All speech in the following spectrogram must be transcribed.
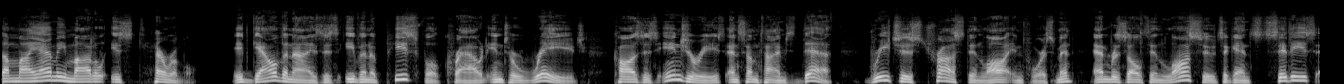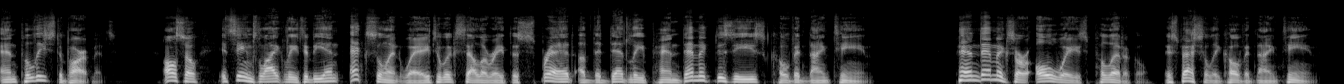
The Miami model is terrible. It galvanizes even a peaceful crowd into rage, causes injuries and sometimes death, breaches trust in law enforcement, and results in lawsuits against cities and police departments. Also, it seems likely to be an excellent way to accelerate the spread of the deadly pandemic disease COVID 19. Pandemics are always political, especially COVID 19.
